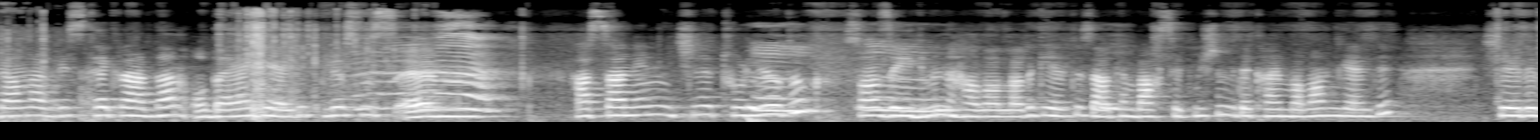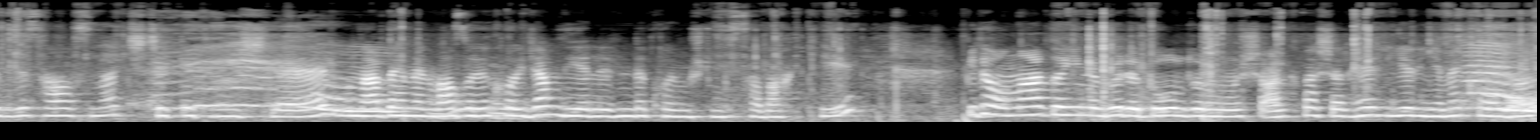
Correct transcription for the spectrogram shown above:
Canlar biz tekrardan odaya geldik. Biliyorsunuz hastanenin içine turluyorduk. Sonra Zeydim'in halaları geldi. Zaten bahsetmiştim. Bir de kayınbabam geldi. Şöyle bize sağ olsunlar çiçek getirmişler. Bunları da hemen vazoya koyacağım. Diğerlerini de koymuştum bu sabahki. Bir de onlar da yine böyle doldurmuş. Arkadaşlar her yer yemek oldu.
